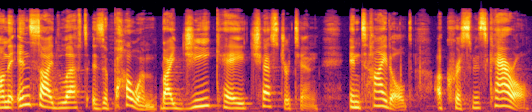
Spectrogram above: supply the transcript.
On the inside left is a poem by G.K. Chesterton entitled A Christmas Carol.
